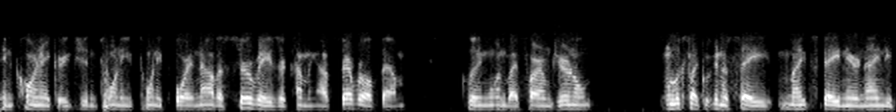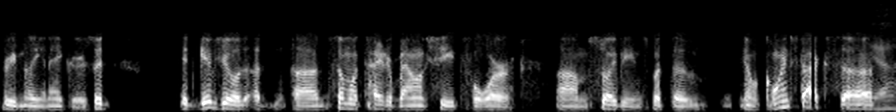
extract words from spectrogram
in corn acreage in 2024, and now the surveys are coming out, several of them, including one by Farm Journal. It looks like we're going to say might stay near 93 million acres. It it gives you a, a, a somewhat tighter balance sheet for um, soybeans, but the you know corn stocks uh, yeah.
